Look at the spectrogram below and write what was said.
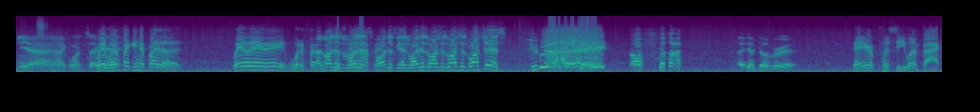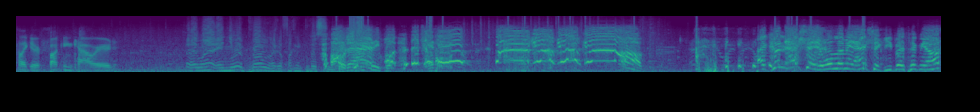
No, Yeah, in like one second. Wait, what if I get hit by the? Wait, wait, wait. What if I? Watch this, gonna watch this, watch this, guys, watch this, watch this, watch this, watch this! Oh, oh, fuck. I jumped over it. Yeah, you're a pussy. You went back like you're a fucking coward. And, went- and you went prone like a fucking pussy. Oh, But actually- shit! What? It's a bull! Ah, get up, get up, get up! I couldn't exit! It wouldn't let me exit! Can you guys pick me up?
